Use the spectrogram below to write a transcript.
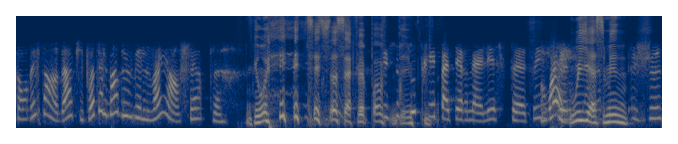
condescendant, puis pas tellement 2020, en fait. Oui, c'est ça, ça fait pas... C'est surtout très paternaliste, tu sais. Ouais. Oui, Yasmine. Je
